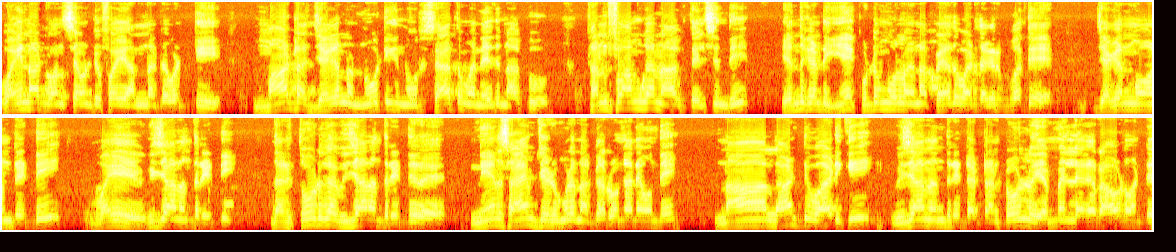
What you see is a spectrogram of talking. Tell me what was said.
why not one seventy five అన్నటువంటి మాట జగన్ నూటికి నూరు శాతం అనేది నాకు కన్ఫామ్గా నాకు తెలిసింది. ఎందుకంటే ఏ కుటుంబంలో అయినా పేదవాడి దగ్గరికి పోతే జగన్మోహన్ రెడ్డి వై విజయానంద రెడ్డి. దానికి తోడుగా విజయానంద రెడ్డి నేను సాయం చేయడం కూడా నాకు గర్వంగానే ఉంది. నా లాంటి వాడికి విజయానంద రెడ్డి అట్లాంటి వాళ్ళు ఎమ్మెల్యేగా రావడం అంటే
